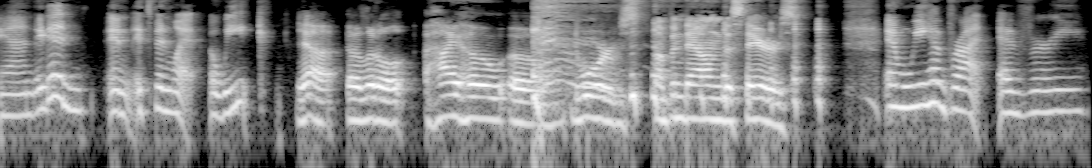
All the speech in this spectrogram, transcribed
And they did. And it's been what, a week? Yeah, a little hi ho of dwarves up and down the stairs. And we have brought every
